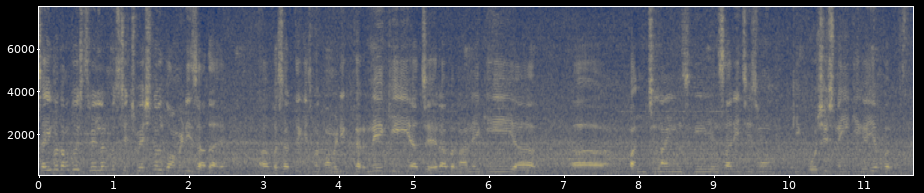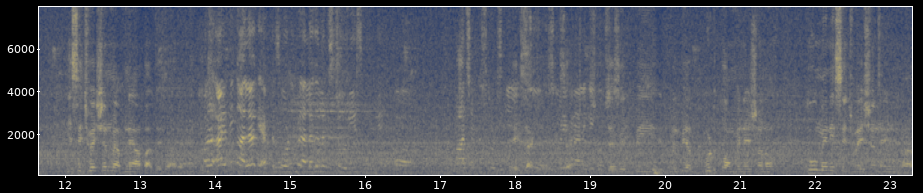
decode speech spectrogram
सही बताऊँ तो इस थ्रिलर में सिचुएशनल कॉमेडी ज़्यादा है। बशर्ते कि इसमें कॉमेडी करने की या चेहरा बनाने की या पंच लाइंस की, इन सारी चीज़ों की कोशिश नहीं की गई है, पर ये सिचुएशन में अपने आप आते जा रहे हैं और आई थिंक अलग एपिसोड में अलग अलग स्टोरीज होंगे पाँच एपिसोड्स की Exactly. स्टोरी बनाने की exactly. So कोशिश there will be it will be a good combination of too many situation in uh,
